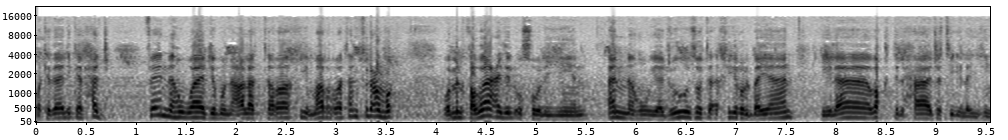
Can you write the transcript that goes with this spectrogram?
وكذلك الحج فإنه واجب على التراخي مرة في العمر. ومن قواعد الأصوليين أنه يجوز تأخير البيان إلى وقت الحاجة إليه.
